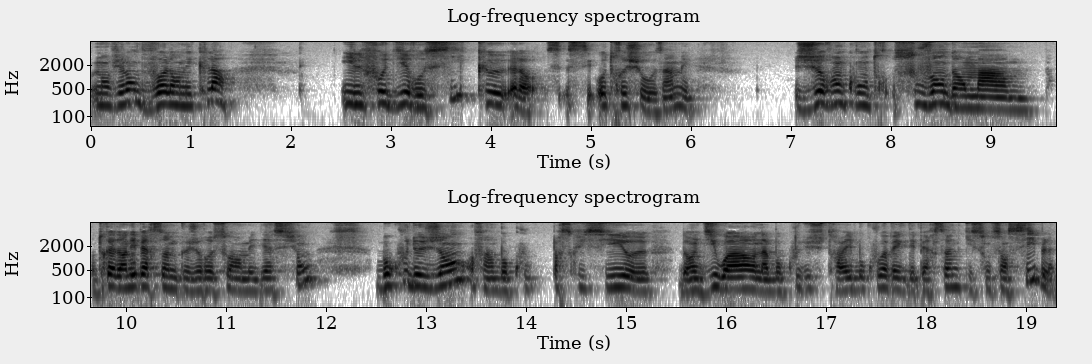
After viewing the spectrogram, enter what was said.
non violente vole en éclats. Il faut dire aussi que, alors c'est autre chose, hein, mais je rencontre souvent dans ma, en tout cas dans les personnes que je reçois en médiation, beaucoup de gens, enfin beaucoup, parce qu'ici, euh, dans le DIWA, on a beaucoup, je travaille beaucoup avec des personnes qui sont sensibles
